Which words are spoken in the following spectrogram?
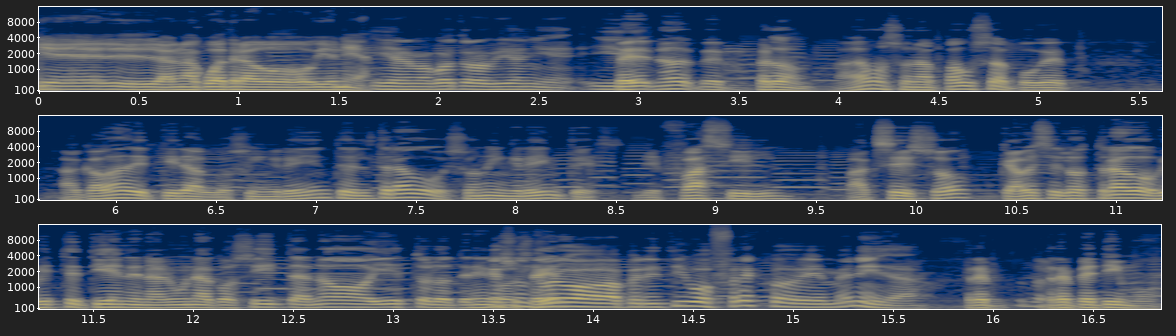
y el Alma 4 Bionía. Y el Alma 4 Bionier. Y Pe- no, pe- perdón, hagamos una pausa porque acabas de tirar los ingredientes del trago, que son ingredientes de fácil acceso, que a veces los tragos, viste, tienen alguna cosita, no, y esto lo tenés que es un conseguir. trago aperitivo fresco de bienvenida. Re- repetimos.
